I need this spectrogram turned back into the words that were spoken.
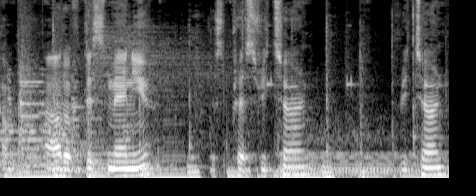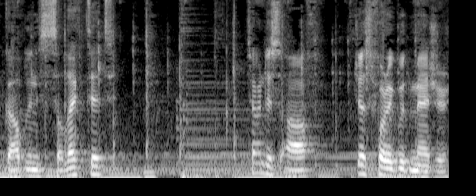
Come out of this menu, just press return, return, Goblin is selected. Turn this off, just for a good measure.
